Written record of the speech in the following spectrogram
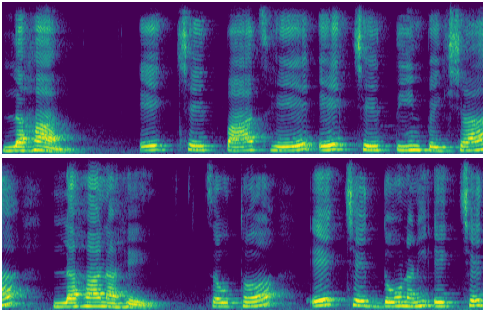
लहान. एक छेद पाच हे एक छेद तीन पेक्षा लहान आहे. चौथं एक छेद दोन आणि एक छेद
